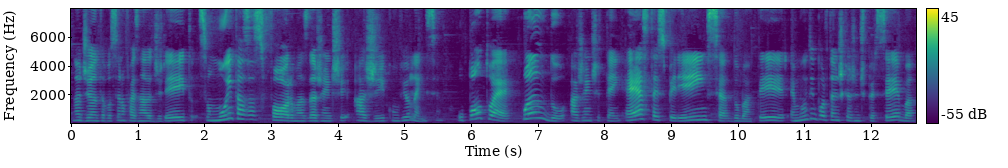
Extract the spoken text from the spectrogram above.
Não adianta, você não faz nada direito. São muitas as formas da gente agir com violência. O ponto é, quando a gente tem esta experiência do bater, é muito importante que a gente perceba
